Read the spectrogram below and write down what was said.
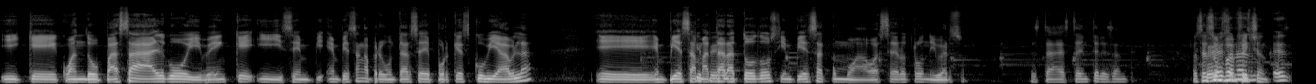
Y que cuando pasa algo y ven que. Y se empie- empiezan a preguntarse de por qué Scooby habla. eh, empieza a ¿Qué matar pedo? a todos y empieza como a hacer otro universo. Está, está interesante. O sea, Pero es un no fanfiction. es-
